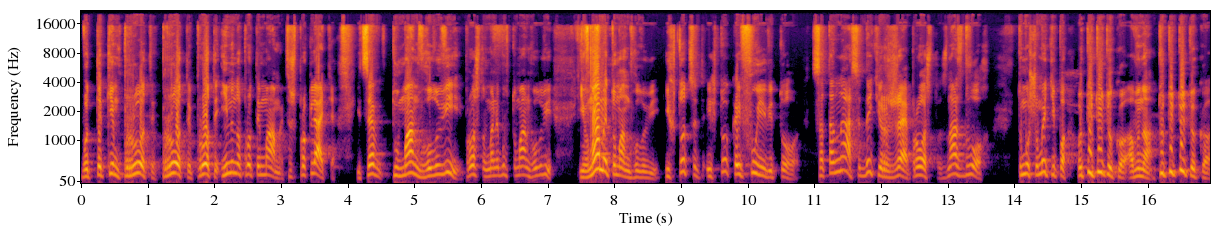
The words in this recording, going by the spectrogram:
От таким проти, проти, проти, іменно проти мами. Це ж прокляття. І це туман в голові. Просто в мене був туман в голові. І в мами туман в голові. І хто це? І хто кайфує від того? Сатана сидить і рже просто з нас двох. Тому що ми, типу, а ти ти така, а вона, ти така,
